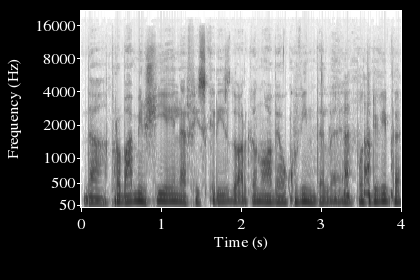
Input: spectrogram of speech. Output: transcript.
Da, probabil și ei le-ar fi scris, doar că nu aveau cuvintele potrivite.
